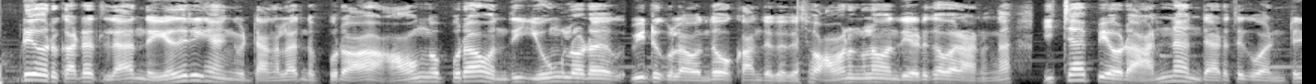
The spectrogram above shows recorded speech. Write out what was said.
அப்படியே ஒரு கட்டத்தில் அந்த எதிரி கேங் விட்டாங்களா அந்த புறா அவங்க புறா வந்து இவங்களோட வீட்டுக்குள்ள வந்து உட்காந்துக்குது ஸோ அவனுங்களும் வந்து எடுக்க வரானுங்க. இச்சாப்பியோட அண்ணன் அந்த இடத்துக்கு வந்துட்டு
